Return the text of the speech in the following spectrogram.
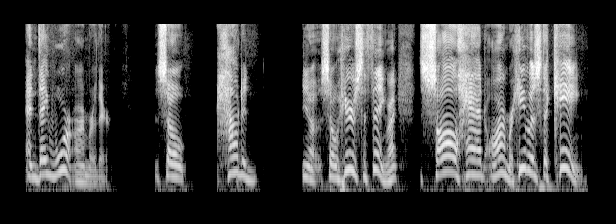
And they wore armor there. So, how did, you know, so here's the thing, right? Saul had armor. He was the king,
